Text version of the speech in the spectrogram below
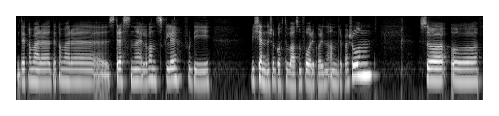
det kan, være, det kan være stressende eller vanskelig fordi vi kjenner så godt hva som foregår i den andre personen. Så og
